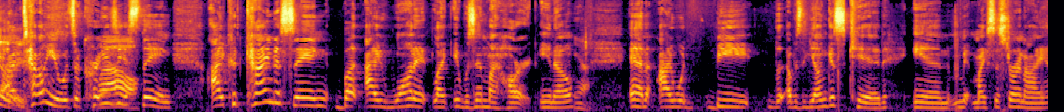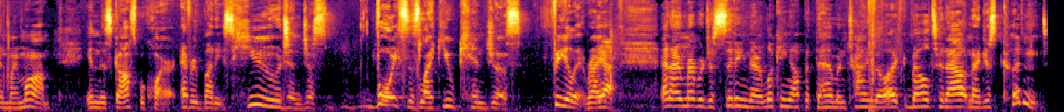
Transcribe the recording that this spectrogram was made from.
Really? I'm telling you, it's the craziest Wow. thing. I could kind of sing, but I wanted, like, it was in my heart, you know? Yeah. And I would be, the- I was the youngest kid in my sister and I and my mom in this gospel choir. Everybody's huge and just voices like you can just feel it, right? Yeah. And I remember just sitting there looking up at them and trying to like belt it out, and I just couldn't.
